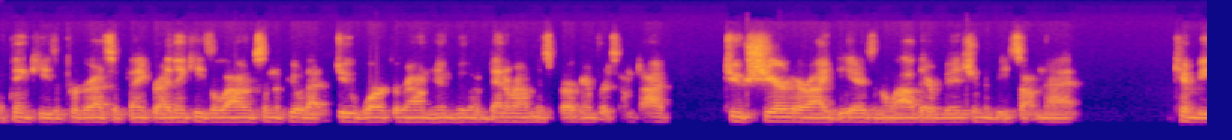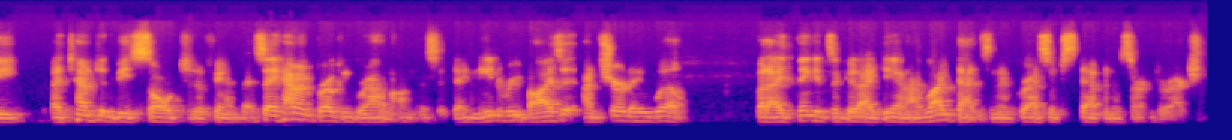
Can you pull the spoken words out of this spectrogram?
I think he's a progressive thinker. I think he's allowing some of the people that do work around him who have been around this program for some time to share their ideas and allow their vision to be something that can be attempted to be sold to the fan base. They haven't broken ground on this. If they need to revise it, I'm sure they will. But I think it's a good idea, and I like that it's an aggressive step in a certain direction.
